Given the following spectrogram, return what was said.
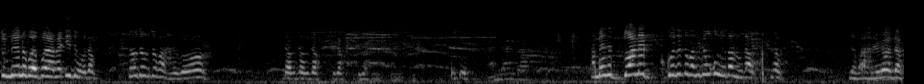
তুমি এনে বই আমি দিও যাও যাও যাও যাও হারি গো যাও যাও যাও যাও যাও আমি দোনে কোনে তোমার কাম করে যাও যাও যাও যাও গো যাও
